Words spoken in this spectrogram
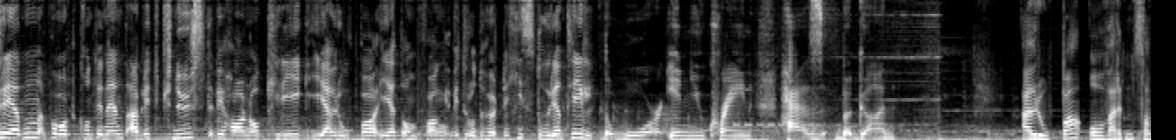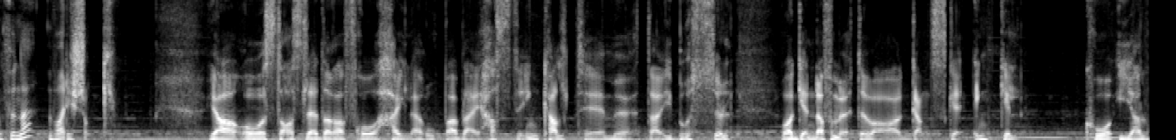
Freden på vårt kontinent er blitt knust. Vi har nå krig i Europa i et omfang vi trodde hørte historien til. The war in Ukraine has begun. Europa og verdenssamfunnet var i sjokk. Ja, og statsledere fra hele Europa ble hasteinnkalt til møter i Brussel. Og agenda for møtet var ganske enkel. Hva i all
